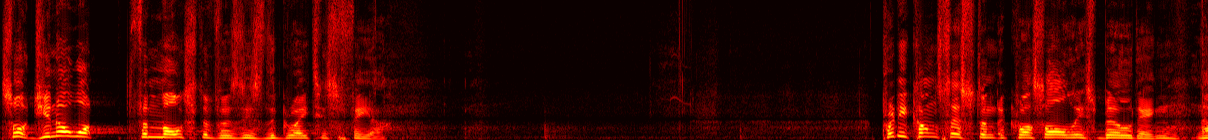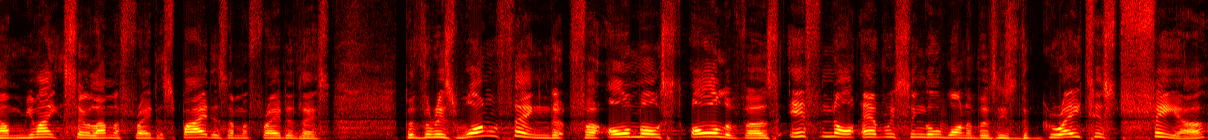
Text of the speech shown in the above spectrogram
So, do you know what for most of us is the greatest fear? Pretty consistent across all this building. Now, you might say, well, I'm afraid of spiders, I'm afraid of this. But there is one thing that for almost all of us, if not every single one of us, is the greatest fear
